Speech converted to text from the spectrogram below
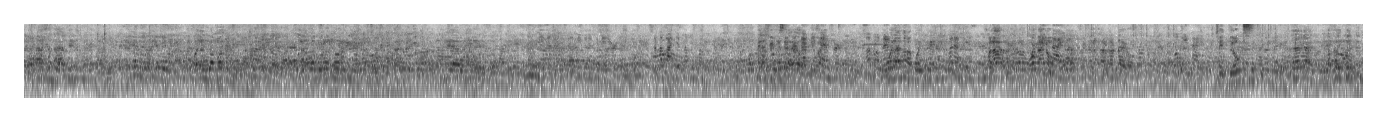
Naranasan natin walang gamot nangyayari mga dito? Dito na si Mayor. Nakabudget na po kami. May assurance tayo. Hanggang December. Opo, meron. Wala na appointment. Wala na. Wala. Wag ano? Ano tayo? Walk-in tayo. St. Luke's? Appointment dun.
